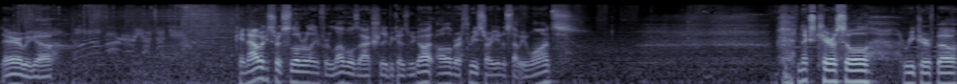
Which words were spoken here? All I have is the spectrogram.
There we go. Okay, now we can start slow rolling for levels actually because we got all of our three-star units that we want. Next carousel, recurve bow.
